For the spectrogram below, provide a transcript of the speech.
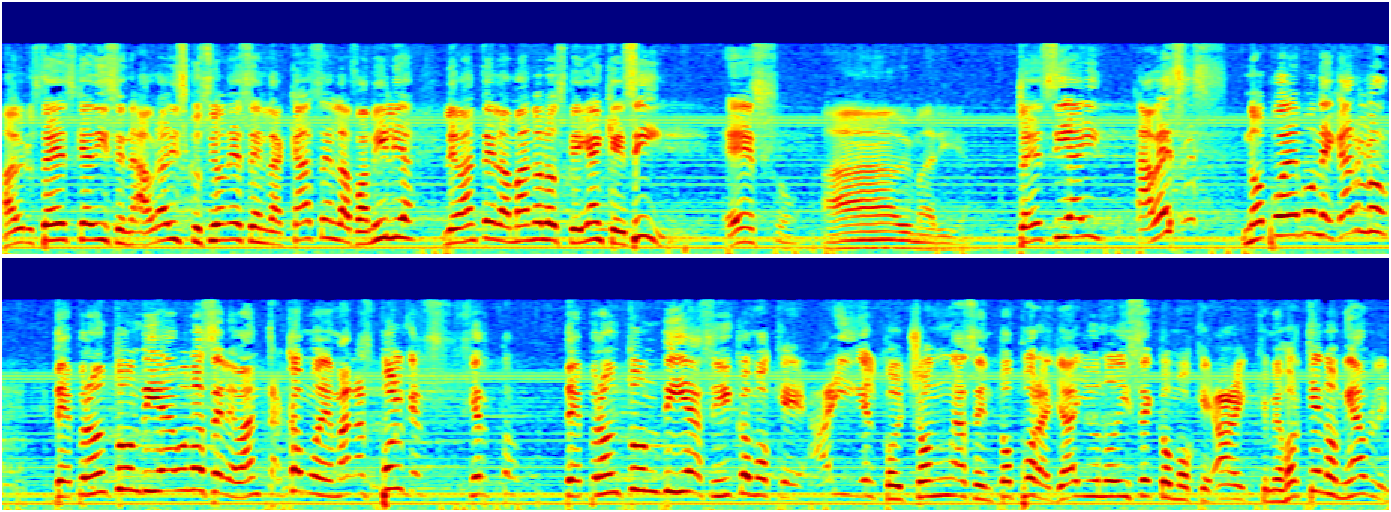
A ver, ¿ustedes qué dicen? ¿Habrá discusiones en la casa, en la familia? Levanten la mano los que digan que sí. Eso. Ave María. Entonces sí hay, a veces, no podemos negarlo. De pronto un día uno se levanta como de malas pulgas, ¿cierto? De pronto un día así como que, ay, el colchón asentó por allá y uno dice como que, ay, que mejor que no me hablen,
